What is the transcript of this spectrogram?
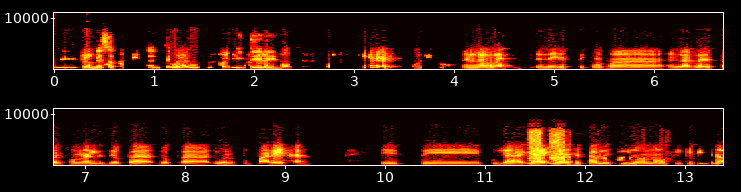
eh, con esa página en Facebook. y te... eres público en la red de este, ¿cómo se llama? En las redes personales de otra, de otra, bueno, tu pareja, este, pues ya, ya, ya es establecido, ¿no? Que, que tiene una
